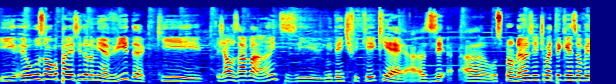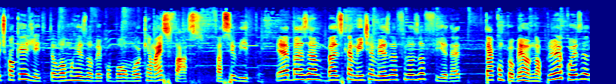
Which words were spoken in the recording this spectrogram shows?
E eu uso algo parecido na minha vida, que já usava antes e me identifiquei, que é as- a- os problemas a gente vai ter que resolver de qualquer jeito. Então vamos resolver com bom humor, que é mais fácil, facilita. É basa- basicamente a mesma filosofia, né? Tá com problema? Não, primeira coisa,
